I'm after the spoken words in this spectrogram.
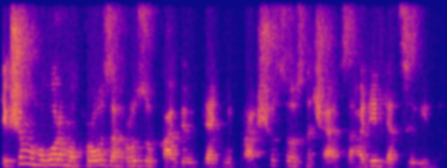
Якщо ми говоримо про загрозу кабів для Дніпра, що це означає взагалі для цивільних?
